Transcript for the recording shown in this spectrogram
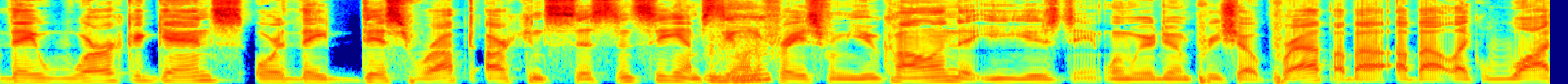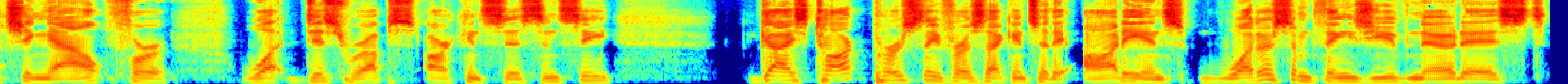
They work against or they disrupt our consistency. I'm stealing a phrase from you, Colin, that you used when we were doing pre-show prep about about like watching out for what disrupts our consistency. Guys, talk personally for a second to the audience. What are some things you've noticed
